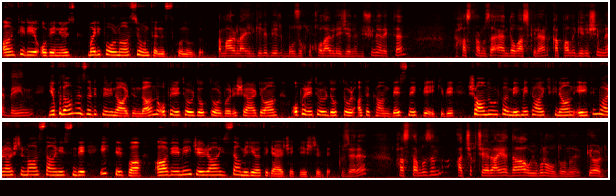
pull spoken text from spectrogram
anteriovenöz maliformasyon tanısı konuldu. damarla ilgili bir bozukluk olabileceğini düşünerekten hastamıza endovasküler kapalı girişimle beyin Yapılan hazırlıkların ardından operatör doktor Barış Erdoğan, operatör doktor Atakan Besnek ve ekibi Şanlıurfa Mehmet Akif İnan Eğitim ve Araştırma Hastanesi'nde ilk defa AVM cerrahisi ameliyatı gerçekleştirdi. üzere hastamızın açık cerrahiye daha uygun olduğunu gördük.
